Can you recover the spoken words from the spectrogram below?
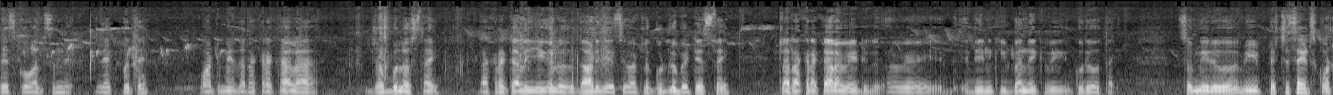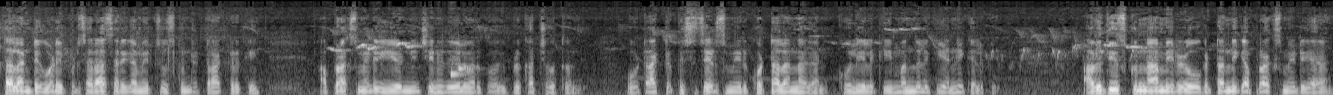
వేసుకోవాల్సిందే. లేకపోతే వాటి మీద రకరకాల జబ్బులు వస్తాయి రకరకాల ఈగలు దాడి చేసి వాటిలో గుడ్లు పెట్టేస్తాయి ఇట్లా రకరకాల వీటి దీనికి ఇబ్బందికి గురి అవుతాయి సో మీరు ఈ పెస్టిసైడ్స్ కొట్టాలంటే కూడా ఇప్పుడు సరాసరిగా మీరు చూసుకుంటే ట్రాక్టర్కి అప్రాక్సిమేట్గా ఏడు నుంచి ఎనిమిది వేల వరకు ఇప్పుడు ఖర్చు అవుతుంది. ఒక ట్రాక్టర్ పెస్టిసైడ్స్ మీరు కొట్టాలన్నా కానీ కూలీలకి మందులకి అన్నీ కలిపి. అవి తీసుకున్న మీరు ఒక టన్నుకి అప్రాక్సిమేట్గా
